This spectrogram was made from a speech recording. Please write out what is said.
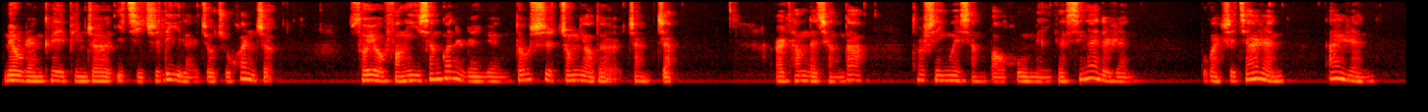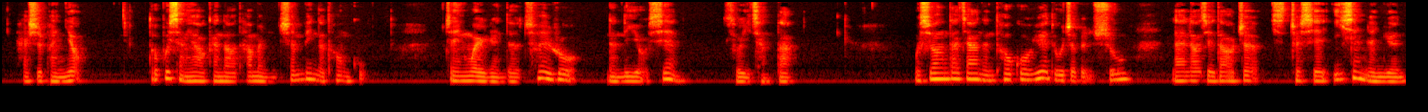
没有人可以凭着一己之力来救助患者。所有防疫相关的人员都是重要的战将，而他们的强大都是因为想保护每一个心爱的人，不管是家人、爱人还是朋友，都不想要看到他们生病的痛苦。正因为人的脆弱。能力有限，所以强大。我希望大家能透过阅读这本书，来了解到这这些一线人员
